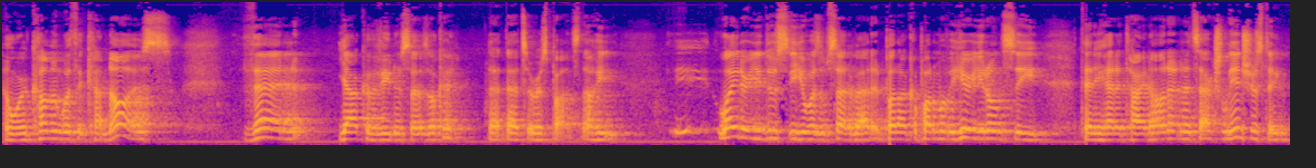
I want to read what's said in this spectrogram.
and we're coming with a kanos, then Yaakov Avinu says, okay, that, that's a response. Now he, he later you do see he was upset about it, but Akapadim over here you don't see that he had a taina on it, and it's actually interesting.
